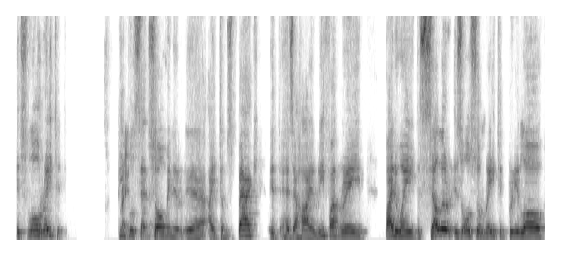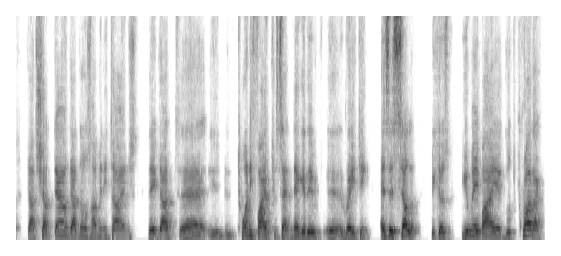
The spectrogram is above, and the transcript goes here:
it's low rated. People right. send so many uh, items back. It has a high refund rate. By the way, the seller is also rated pretty low, got shut down, God knows how many times. They've got uh, 25% negative uh, rating as a seller because you may buy a good product,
